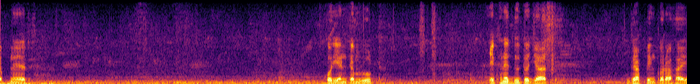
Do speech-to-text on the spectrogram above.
আপনার ওরিয়েন্টাম রুট। এখানে দুটো জাত গ্রাফটিং করা হয়।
